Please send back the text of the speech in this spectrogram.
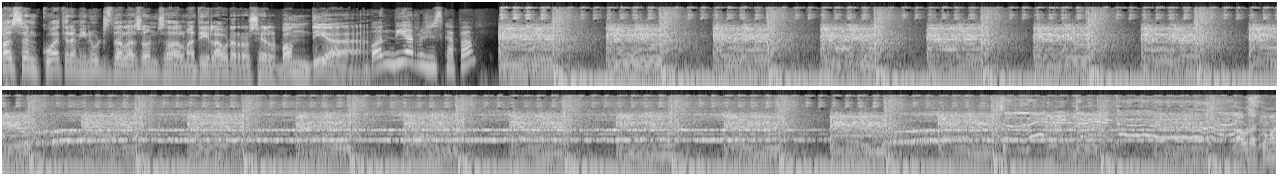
Passen 4 minuts de les 11 del matí. Laura Rossell, bon dia. Bon dia, Roger Escapa.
